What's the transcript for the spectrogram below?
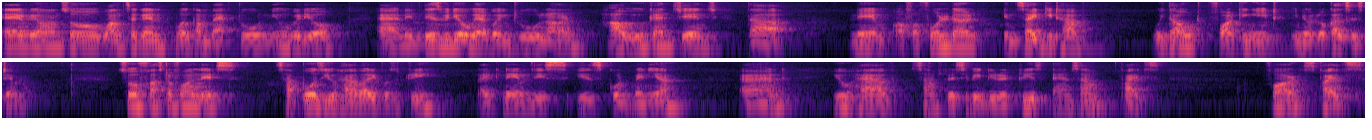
Hey everyone, so once again welcome back to new video and in this video we are going to learn how you can change the name of a folder inside GitHub without forking it in your local system. So first of all let's suppose you have a repository like name this is CodeMania and you have some specific directories and some files. For files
